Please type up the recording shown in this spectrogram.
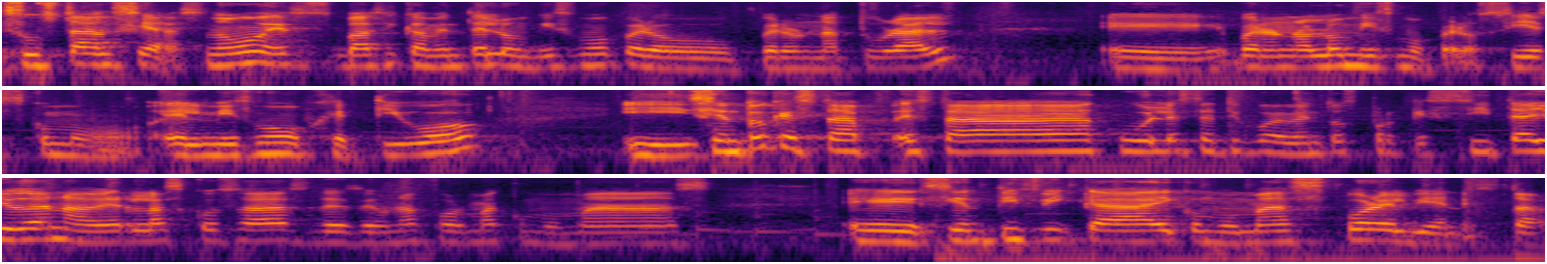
sustancias, ¿no? Es básicamente lo mismo, pero, pero natural. bueno, no lo mismo, pero sí es como el mismo objetivo. Y siento que está, está cool este tipo de eventos porque sí te ayudan a ver las cosas desde una forma como más eh, científica y como más por el bienestar.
